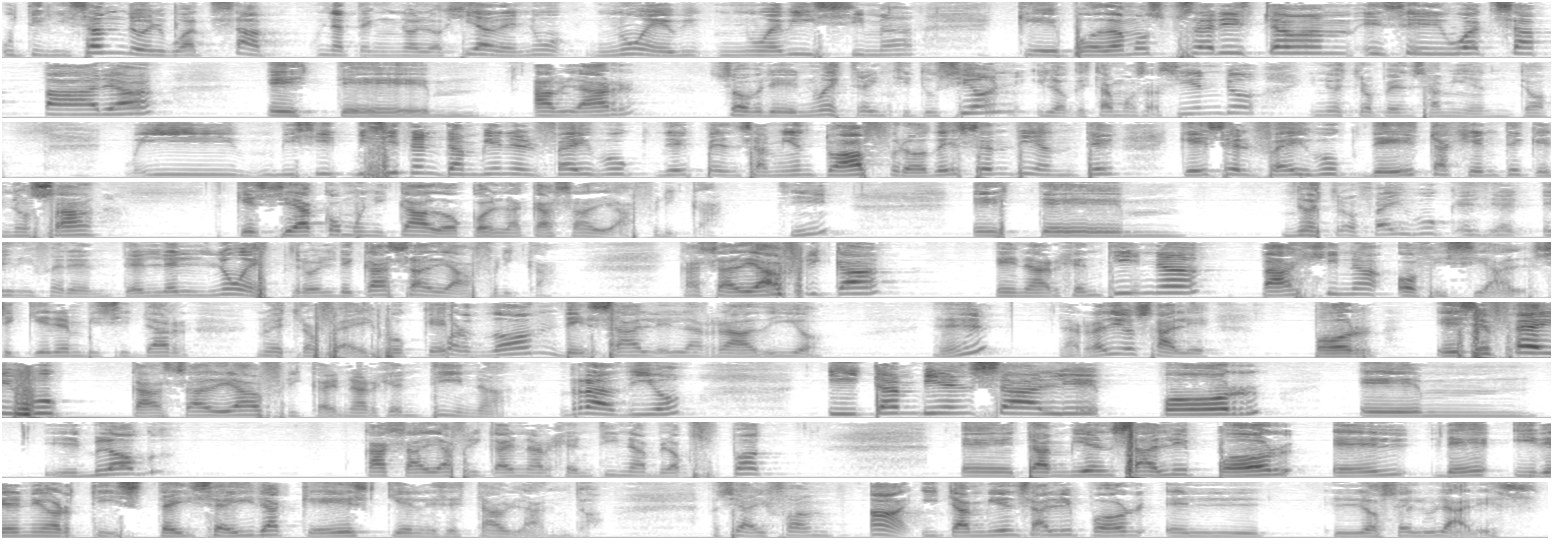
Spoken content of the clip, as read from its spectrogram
utilizando el WhatsApp, una tecnología de nuevísima, que podamos usar ese WhatsApp para este, hablar sobre nuestra institución y lo que estamos haciendo y nuestro pensamiento y visiten también el Facebook de Pensamiento Afrodescendiente, que es el Facebook de esta gente que nos ha que se ha comunicado con la Casa de África, ¿sí? Este nuestro Facebook es, diferente, el, el nuestro, el de Casa de África. Casa de África en Argentina, página oficial, si quieren visitar nuestro Facebook, por dónde sale la radio. ¿Eh? La radio sale por ese Facebook, Casa de África en Argentina, radio, y también sale por em, el blog, Casa de África en Argentina, Blogspot, eh, también sale por el de Irene Ortiz Teixeira, que es quien les está hablando. O sea, hay ah, y también sale por el, los celulares,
